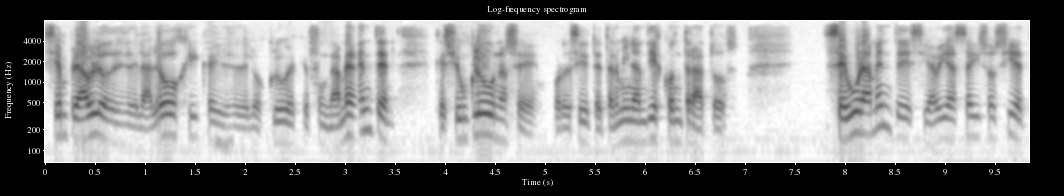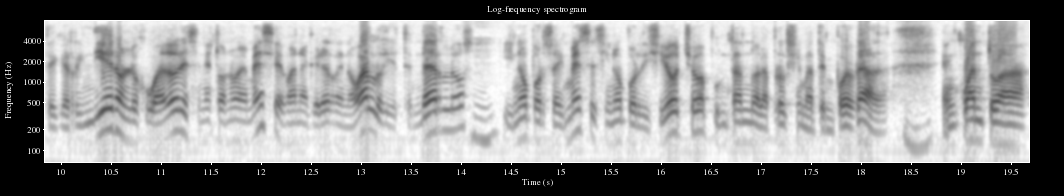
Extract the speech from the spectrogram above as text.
siempre hablo desde la lógica y desde los clubes que fundamenten, que si un club, no sé, por decirte, terminan 10 contratos, Seguramente si había seis o siete que rindieron los jugadores en estos nueve meses, van a querer renovarlos y extenderlos, y no por seis meses, sino por 18, apuntando a la próxima temporada. En cuanto a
